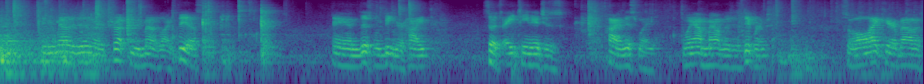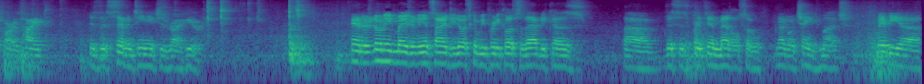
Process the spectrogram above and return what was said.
If you mounted it in a truck, you would mount it like this. And this would be your height. So it's 18 inches high this way the way I'm mounting it is different. So all I care about as far as height is this 17 inches right here. And there's no need to measure the inside. You know it's going to be pretty close to that because uh, this is pretty thin metal, so not going to change much. Maybe uh,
